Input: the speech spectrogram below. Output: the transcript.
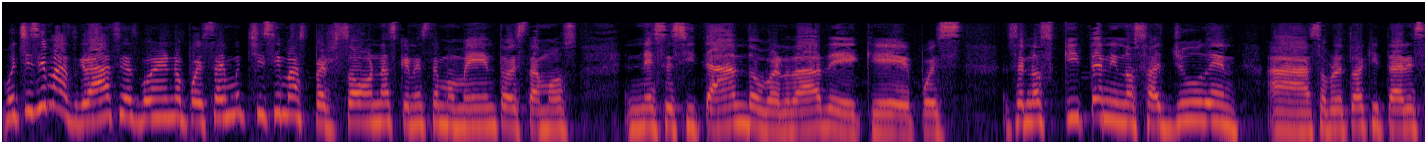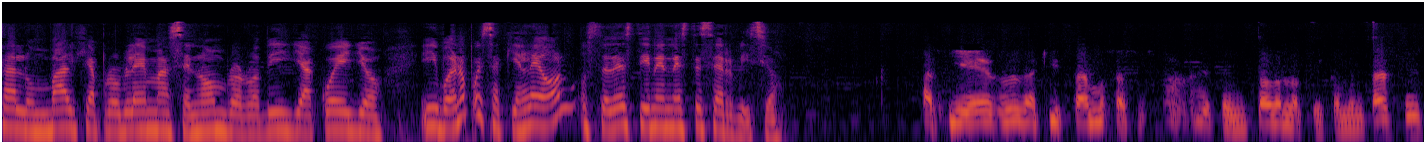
Muchísimas gracias. Bueno, pues hay muchísimas personas que en este momento estamos necesitando, ¿verdad? De que pues se nos quiten y nos ayuden a, sobre todo a quitar esa lumbalgia, problemas en hombro, rodilla, cuello. Y bueno, pues aquí en León ustedes tienen este servicio. Así es, aquí estamos a sus órdenes en todo lo que comentaste,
